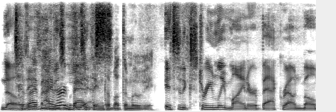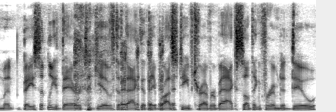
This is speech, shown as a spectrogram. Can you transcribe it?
No, Because I've, I've heard bad things about the movie. It's an extremely minor background moment, basically there to give the fact that they brought Steve Trevor back something for him to do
